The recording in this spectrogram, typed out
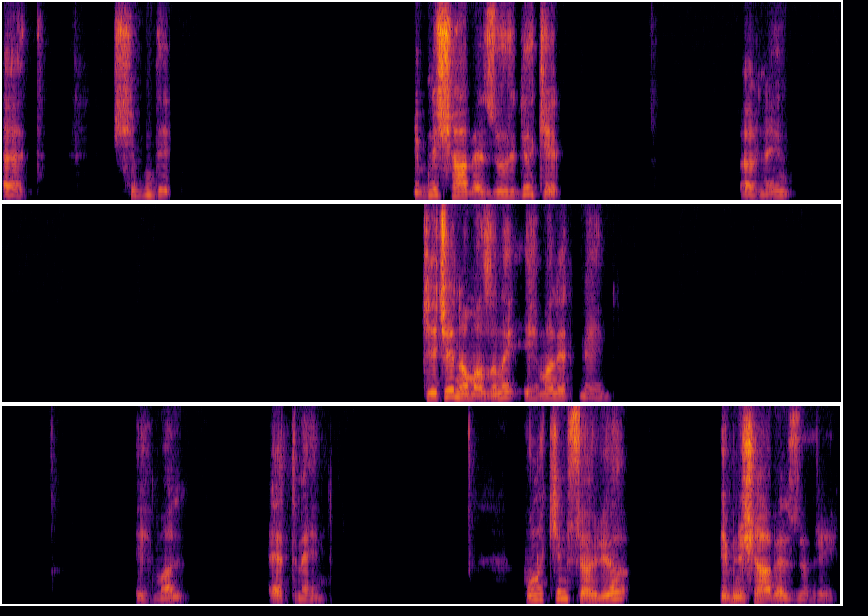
Evet. Şimdi İbn Şihab Ez-Zuhri diyor ki örneğin gece namazını ihmal etmeyin. İhmal etmeyin. Bunu kim söylüyor? İbn Şihab Ez-Zühri.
